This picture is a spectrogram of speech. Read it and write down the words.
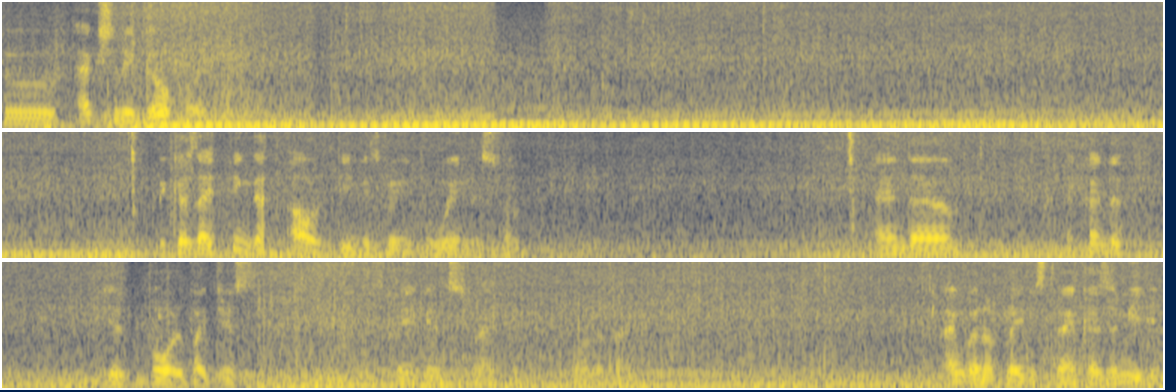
to actually go for it. Because I think that our team is going to win this one. And uh, I kind of get bored by just staying and sniping all the time. I'm gonna play this tank as a medium.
